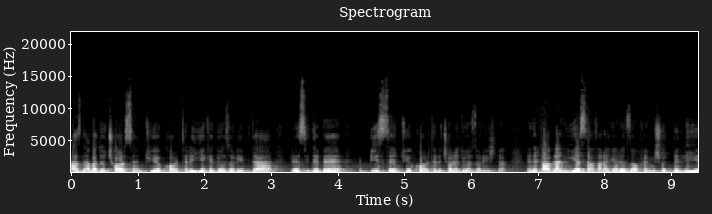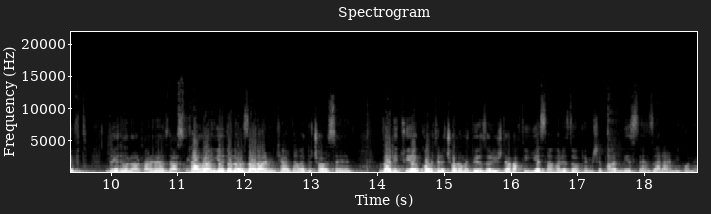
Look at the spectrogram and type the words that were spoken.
از 94 سنت توی کوارتر 1 2017 رسیده به 20 سنت توی کوارتر 4 2018 یعنی قبلا یه سفر اگر اضافه می‌شد به لیفت یه دلار تقریبا از دست می‌داد. تقریبا یه دلار ضرر می‌کرد 94 سنت. ولی توی کوارتر 4 2018 وقتی یه سفر اضافه میشه فقط 20 سنت ضرر می‌کنه.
